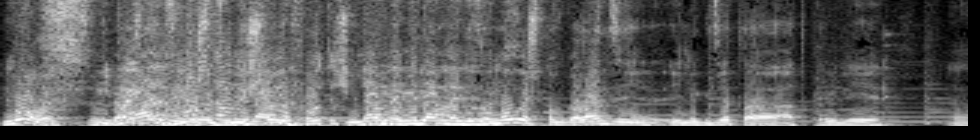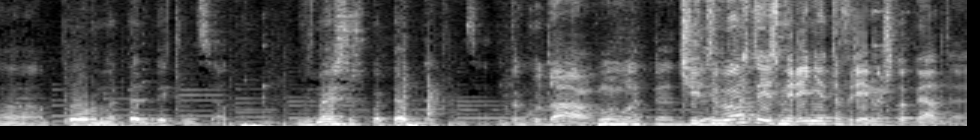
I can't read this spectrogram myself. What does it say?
Новость. В Голландии вроде недавно, недавно, недавно видел новость, что в Голландии или где-то открыли э, порно 5D кинотеатр. Вы знаете, что такое 5D кинотеатр? Да куда? Ну, Порно вот, 5D. Четвертое измерение это время, что пятое?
